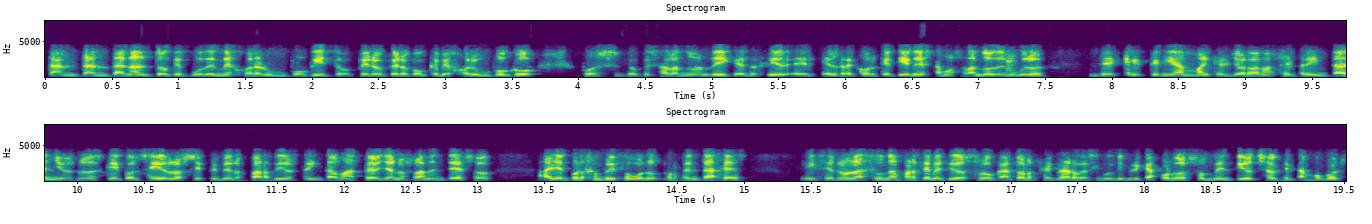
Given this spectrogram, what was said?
tan, tan, tan alto que puede mejorar un poquito, pero, pero con que mejore un poco, pues lo que está hablando Enrique, es decir, el, el récord que tiene, estamos hablando de números de que tenía Michael Jordan hace 30 años, ¿no? Es que conseguir los seis primeros partidos 30 o más, pero ya no solamente eso. Ayer, por ejemplo, hizo buenos porcentajes y dice, no, la segunda parte he metido solo 14, claro, que si multiplicas por dos son 28, que tampoco es-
